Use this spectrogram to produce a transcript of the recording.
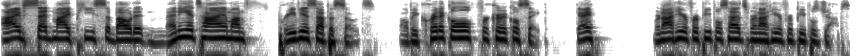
I've said my piece about it many a time on previous episodes. I'll be critical for critical sake. Okay. We're not here for people's heads. We're not here for people's jobs.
